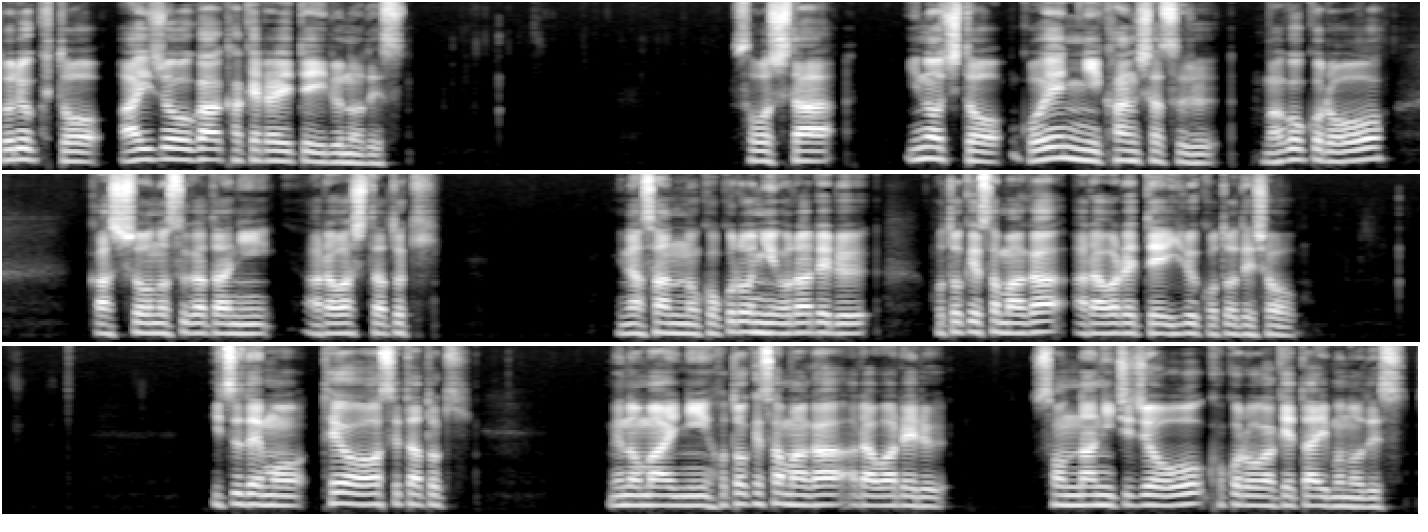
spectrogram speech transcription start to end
努力と愛情がかけられているのです。そうした命とご縁に感謝する真心を合唱の姿に表した時皆さんの心におられる仏様が現れていることでしょう。いつでも手を合わせた時目の前に仏様が現れるそんな日常を心がけたいものです。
